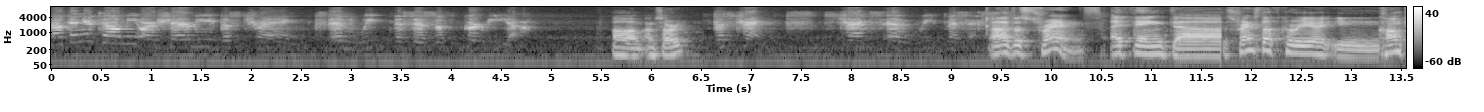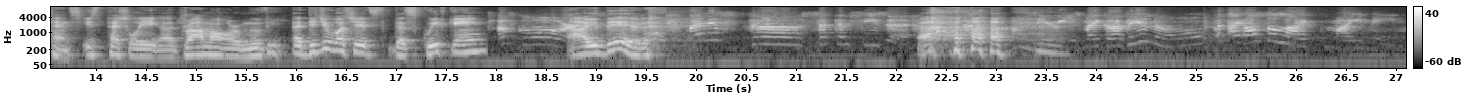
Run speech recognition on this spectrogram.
now can you tell me or share me the strengths and weaknesses of Korea? Um, I'm sorry. The strengths, strengths and weaknesses. Uh, the strengths. I think the, the strength of Korea is contents, especially uh, drama or movie. Uh, did you watch it, the Squid Game? course. Ah, you did. when is the second season series? My God, do you know? But I also like My Name.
